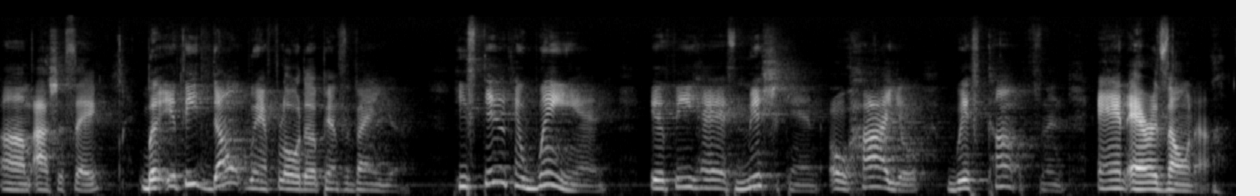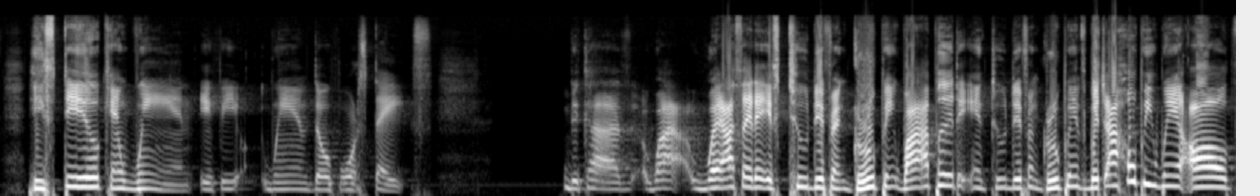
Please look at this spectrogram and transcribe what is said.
um, I should say. But if he don't win Florida or Pennsylvania, he still can win if he has Michigan, Ohio, Wisconsin, and Arizona. He still can win if he wins those four states. Because why why I say that it's two different grouping, why I put it in two different groupings, which I hope he win all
